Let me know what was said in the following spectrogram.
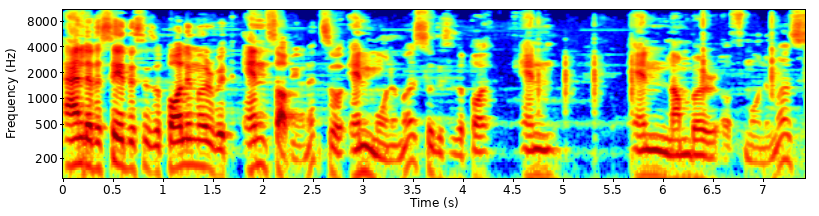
And let us say this is a polymer with n subunits. So, n monomers. So, this is a n n number of monomers.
